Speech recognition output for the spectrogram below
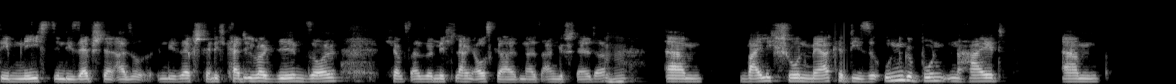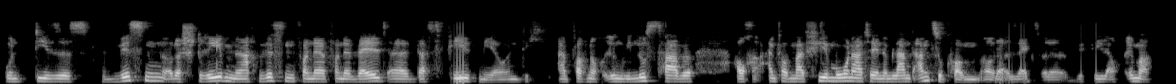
demnächst in die Selbstständigkeit, also in die Selbstständigkeit übergehen soll. Ich habe es also nicht lange ausgehalten als Angestellter, mhm. ähm, weil ich schon merke, diese Ungebundenheit ähm, und dieses Wissen oder Streben nach Wissen von der von der Welt, äh, das fehlt mir und ich einfach noch irgendwie Lust habe, auch einfach mal vier Monate in einem Land anzukommen oder sechs oder wie viel auch immer.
